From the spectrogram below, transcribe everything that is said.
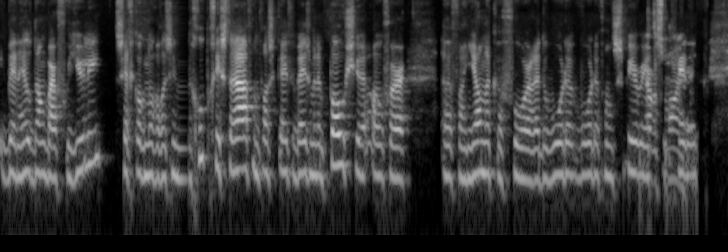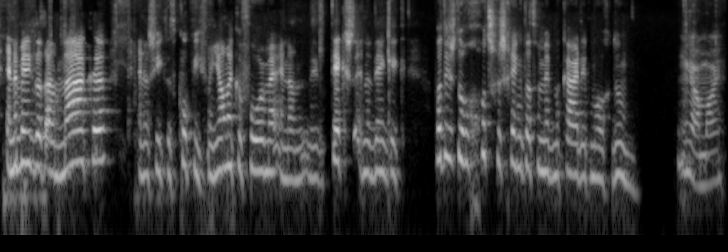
ik ben heel dankbaar voor jullie. Dat zeg ik ook nog wel eens in de groep. Gisteravond was ik even bezig met een postje over eh, van Janneke voor eh, de woorden, woorden van Spirit. Ja, was mooi. En dan ben ik dat aan het maken. En dan zie ik dat kopie van Janneke voor me. En dan de tekst. En dan denk ik, wat is toch een godsgeschenk dat we met elkaar dit mogen doen. Ja, mooi.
